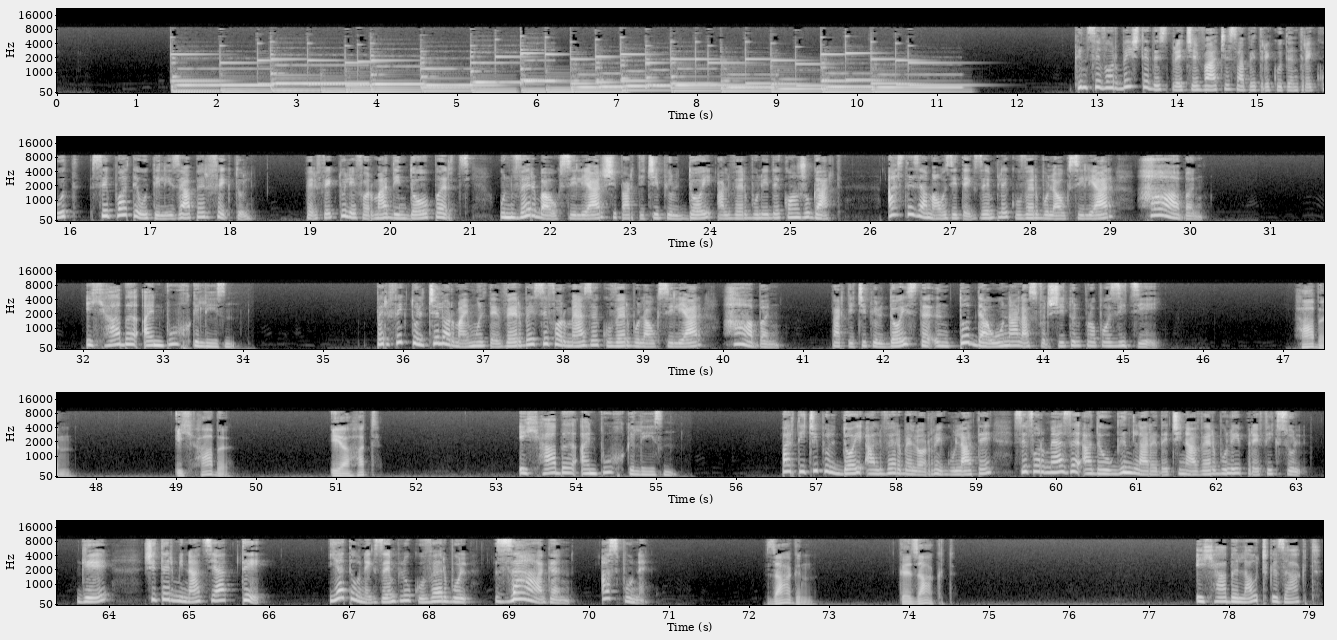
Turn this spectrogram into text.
Când se vorbește despre ceva ce s-a petrecut în trecut, se poate utiliza perfectul. Perfectul e format din două părți, un verb auxiliar și participiul doi al verbului de conjugat. Astăzi am auzit exemple cu verbul auxiliar haben. Ich habe ein Buch gelesen. Perfectul celor mai multe verbe se formează cu verbul auxiliar haben. Participiul 2 stă întotdeauna la sfârșitul propoziției. Haben. Ich habe. Er hat. Ich habe ein Buch gelesen. Participiul 2 al verbelor regulate se formează adăugând la rădăcina verbului prefixul g și terminația t. Iată un exemplu cu verbul sagen, a spune. Sagen. Gesagt. Ich habe laut gesagt.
